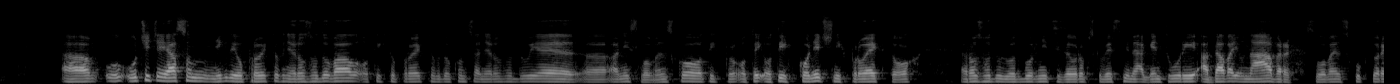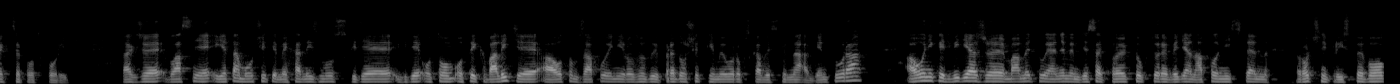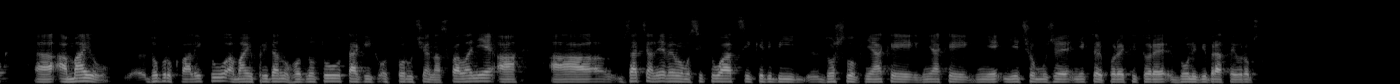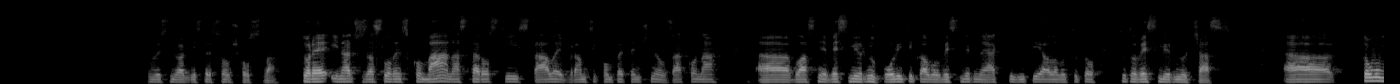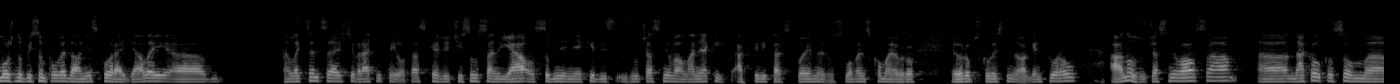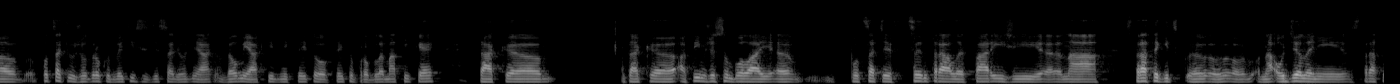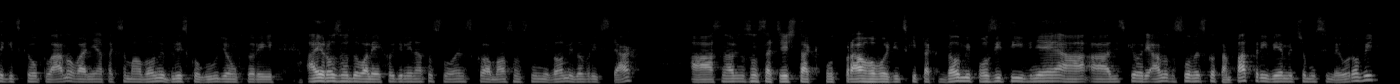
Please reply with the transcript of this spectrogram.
Uh, určite ja som nikdy o projektoch nerozhodoval, o týchto projektoch dokonca nerozhoduje uh, ani Slovensko, o tých, o, tých, o tých konečných projektoch rozhodujú odborníci z Európskej vesmírnej agentúry a dávajú návrh Slovensku, ktoré chce podporiť. Takže vlastne je tam určitý mechanizmus, kde, kde o, tom, o tej kvalite a o tom zapojení rozhoduje predovšetkým Európska vesmírna agentúra. A oni keď vidia, že máme tu, ja neviem, 10 projektov, ktoré vedia naplniť ten ročný príspevok a, a majú dobrú kvalitu a majú pridanú hodnotu, tak ich odporúčia na schválenie a a zatiaľ neviem o situácii, kedy by došlo k nejakej, k nejakej nie, niečomu, že niektoré projekty, ktoré boli vybraté Európskou vesmírnym ministerstvom školstva, ktoré ináč za Slovensko má na starosti stále v rámci kompetenčného zákona a vlastne vesmírnu politiku alebo vesmírne aktivity alebo túto, túto vesmírnu časť. A tomu možno by som povedal neskôr aj ďalej. Ale chcem sa ešte vrátiť tej otázke, že či som sa ja osobne niekedy zúčastňoval na nejakých aktivitách spojené so Slovenskom a Euró- Európskou vesmírnou agentúrou. Áno, zúčastňoval sa. Nakoľko som v podstate už od roku 2010 hodne veľmi aktívny v tejto, v tejto problematike, tak tak a tým, že som bol aj v podstate v centrále v Paríži na e, e, na oddelení strategického plánovania, tak som mal veľmi blízko k ľuďom, ktorí aj rozhodovali, aj chodili na to Slovensko a mal som s nimi veľmi dobrý vzťah. A snažil som sa tiež tak pod Práhou vždycky tak veľmi pozitívne a, a vždycky hovorí, áno, to Slovensko tam patrí, vieme, čo musíme urobiť.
